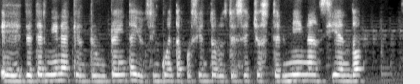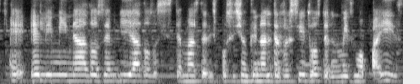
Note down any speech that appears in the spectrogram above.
determina que entre un 30 y un 50% de los desechos terminan siendo eh, eliminados, enviados a sistemas de disposición final de residuos del mismo país,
